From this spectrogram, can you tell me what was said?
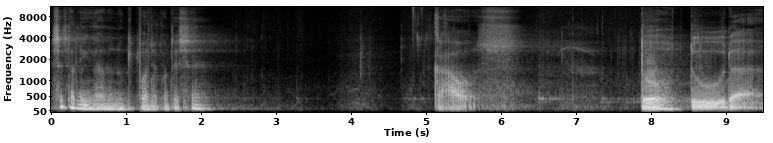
Você está ligado no que pode acontecer? Caos, tortura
